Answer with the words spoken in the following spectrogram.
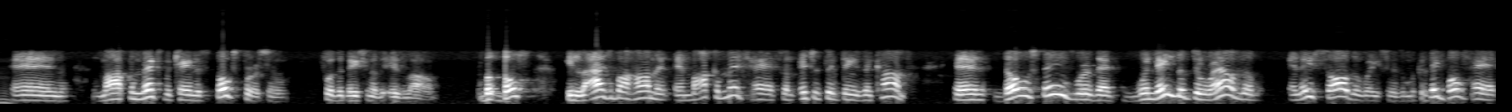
Mm. And Malcolm X became the spokesperson for the Nation of Islam. But both Elijah Muhammad and Malcolm X had some interesting things in common. And those things were that when they looked around them and they saw the racism, because they both had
